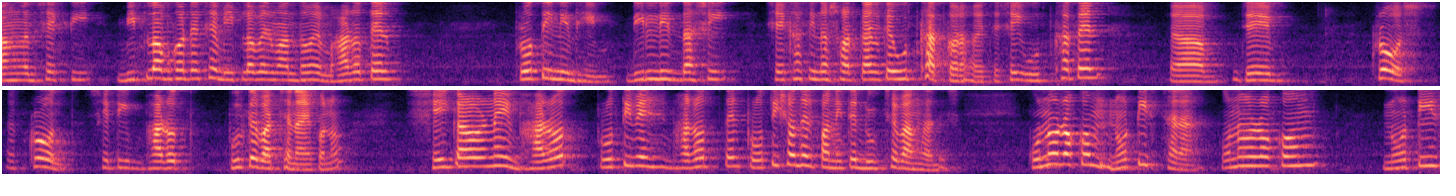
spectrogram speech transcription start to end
বাংলাদেশে একটি বিপ্লব ঘটেছে। বিপ্লবের মাধ্যমে ভারতের প্রতিনিধি দিল্লির দাসী শেখ হাসিনা সরকারকে উৎখাত করা হয়েছে। সেই উৎখাতের যে ক্রোশ, ক্রোধ সেটি ভারত ভুলতে পারছে না এখনও। সেই কারণেই ভারত প্রতিবে, ভারতের প্রতিশোধের পানিতে ডুবছে বাংলাদেশ। কোনো রকম নোটিশ ছাড়া, কোনো রকম নোটিশ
